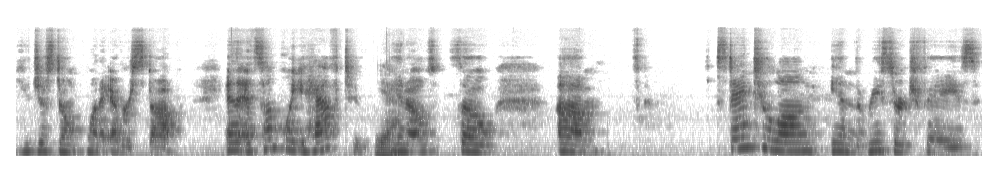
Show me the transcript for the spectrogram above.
you just don't want to ever stop. And at some point, you have to. Yeah. You know, so um, staying too long in the research phase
